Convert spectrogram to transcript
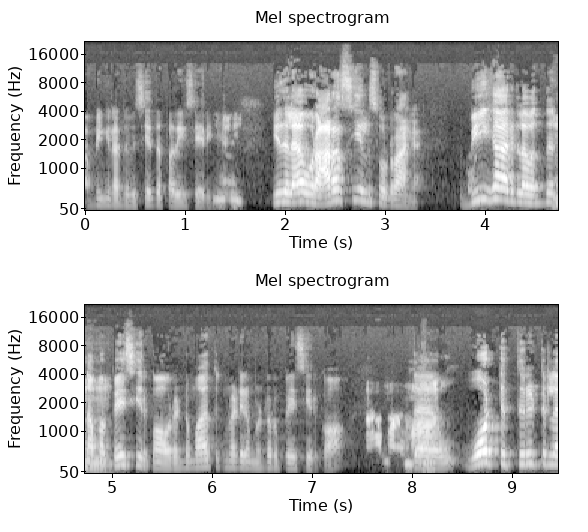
அப்படிங்கிற அந்த விஷயத்தை பதிவு செய்றீங்க. இதுல ஒரு அரசியல் சொல்றாங்க. பீகார்ல வந்து நம்ம. பேசியிருக்கோம். ஒரு ரெண்டு மாதத்துக்கு முன்னாடி நம்ம ரெண்டு பேசியிருக்கோம். இந்த ஓட்டு திருட்டுல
